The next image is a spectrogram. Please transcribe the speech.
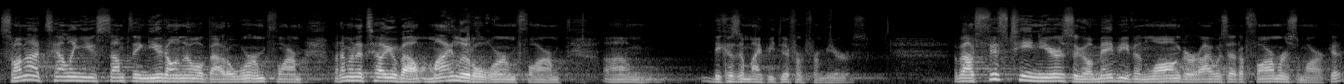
So I'm not telling you something you don't know about a worm farm, but I'm going to tell you about my little worm farm um, because it might be different from yours. About 15 years ago, maybe even longer, I was at a farmer's market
